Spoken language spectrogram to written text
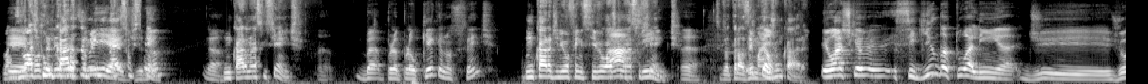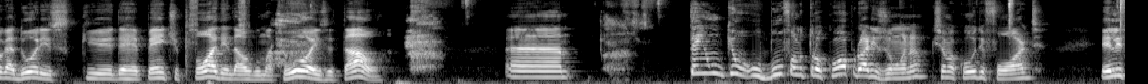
Mas é, eu acho que um cara também e é edge, suficiente. né? Um cara não é suficiente. É. Pra, pra, pra o quê que não se sente? Um cara de linha ofensiva eu acho que não é sim. suficiente. É. Você precisa trazer Então, mais de um cara. Eu acho que seguindo a tua linha de jogadores que de repente podem dar alguma coisa e tal, é, tem um que o, o Buffalo trocou pro Arizona, que chama Cody Ford. Ele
